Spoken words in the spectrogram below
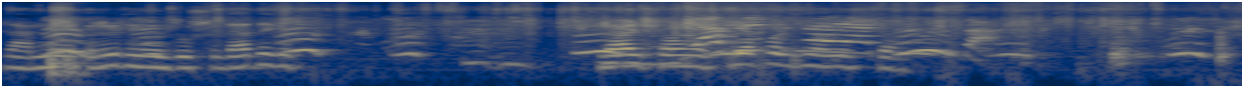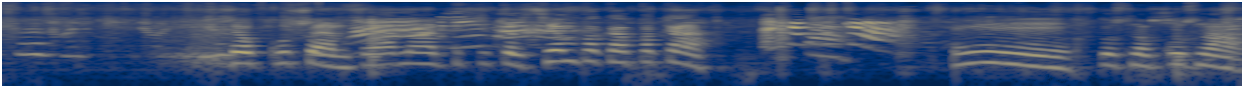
Да, мы рыбную душу, да, Давид? Дальше он хлеб возьмем еще. Все, кушаем. Приятного аппетита. Всем пока-пока. М, Вкусно-вкусно.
